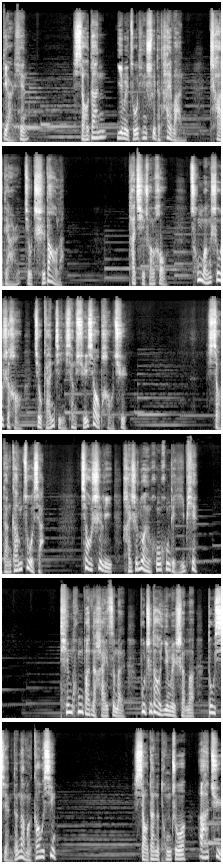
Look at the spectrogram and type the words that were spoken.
第二天。小丹因为昨天睡得太晚，差点儿就迟到了。他起床后，匆忙收拾好，就赶紧向学校跑去。小丹刚坐下，教室里还是乱哄哄的一片。天空班的孩子们不知道因为什么都显得那么高兴。小丹的同桌阿巨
